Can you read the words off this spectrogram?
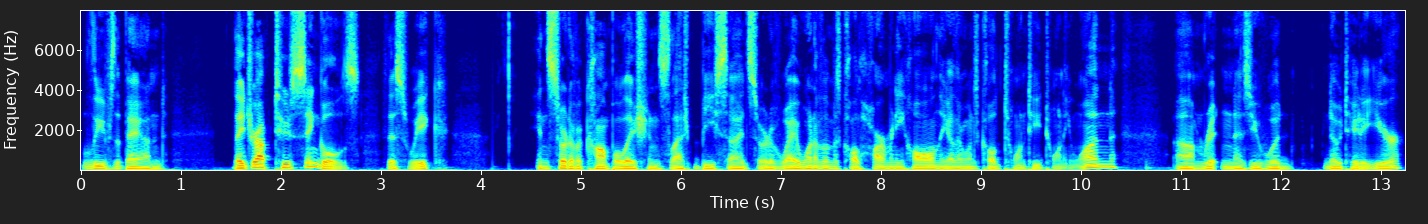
leaves the band? They dropped two singles this week in sort of a compilation slash B-side sort of way. One of them is called Harmony Hall and the other one's called 2021, um, written as you would notate a year.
